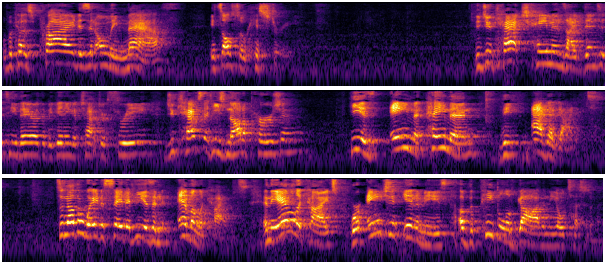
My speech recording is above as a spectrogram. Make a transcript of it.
Well, because pride isn't only math, it's also history. Did you catch Haman's identity there at the beginning of chapter 3? Did you catch that he's not a Persian? He is Haman the Agagite. It's another way to say that he is an Amalekite. And the Amalekites were ancient enemies of the people of God in the Old Testament.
